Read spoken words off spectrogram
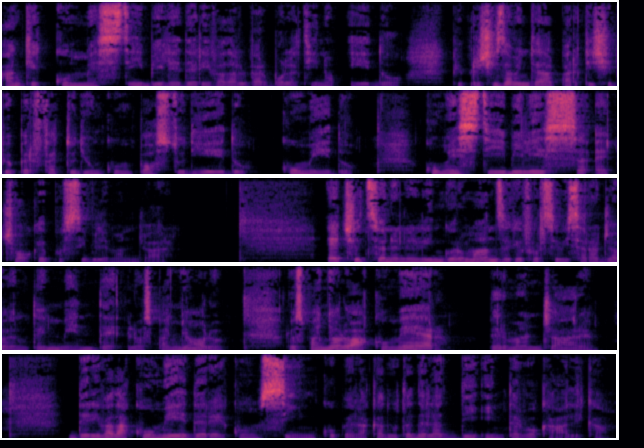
Anche commestibile deriva dal verbo latino edo, più precisamente dal participio perfetto di un composto di edo, comedo. Comestibilis è ciò che è possibile mangiare. Eccezione nelle lingue romanze che forse vi sarà già venuta in mente, lo spagnolo. Lo spagnolo ha comer per mangiare, deriva da comedere con sincope, la caduta della D intervocalica.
